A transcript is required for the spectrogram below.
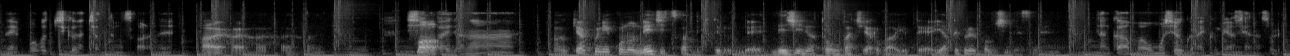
うね、ボロっちくなっちゃってますからね。はいはいはいはい、はい。心配だな、あ逆にこのネジ使ってきてるんで、ネジにはトンカチやろが言ってやってくれるかもしれないですね。なんかあんま面白くない組み合わせやな、それ。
